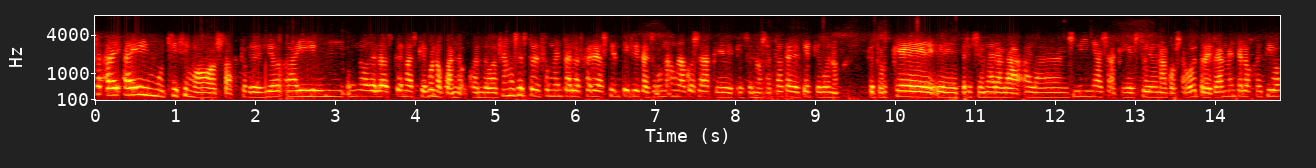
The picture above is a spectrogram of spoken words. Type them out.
Pues hay, hay muchísimos factores. Yo hay uno de los temas que, bueno, cuando cuando hacemos esto de fomentar las carreras científicas, una, una cosa que, se nos ataca es decir que, bueno, que por qué eh, presionar a, a las niñas a que estudien una cosa u otra. Y realmente el objetivo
